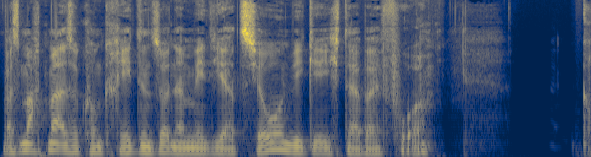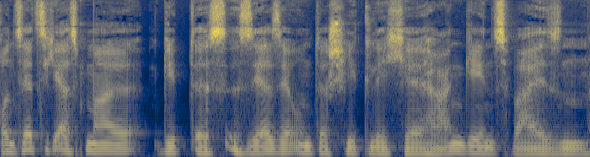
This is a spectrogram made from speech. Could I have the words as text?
Was macht man also konkret in so einer Mediation? Wie gehe ich dabei vor? Grundsätzlich erstmal gibt es sehr, sehr unterschiedliche Herangehensweisen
